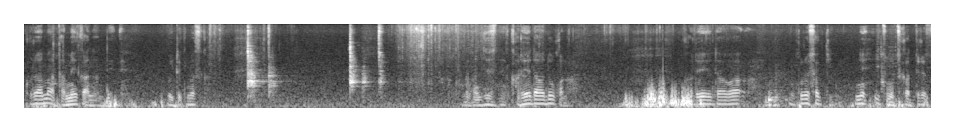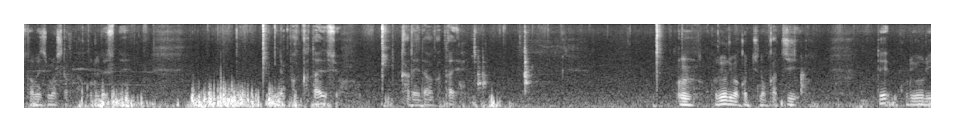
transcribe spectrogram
これはまあ他メーカーなんで置いときますか。こんな感じですね。カレーダはどうかな。カレーダーはこれさっきねいつも使ってるやつ試しましたからこれですね。やっぱ硬いですよ。カレーダは硬いうんこれよりはこっちの勝ち。でこれより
